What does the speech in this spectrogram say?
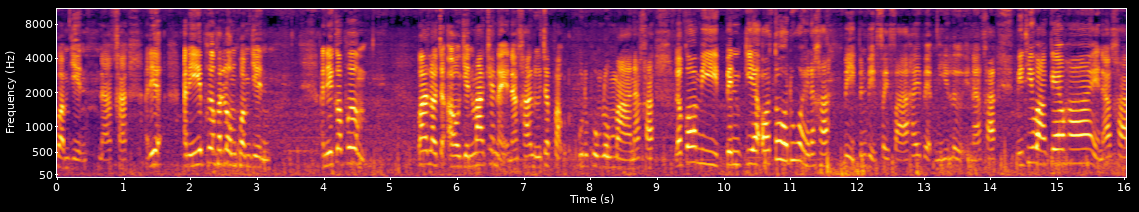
ความเย็นนะคะ อันนี้ อันนี้เพิ่มพัดลมความเย็น อันนี้ก็เพิ่ม ว่าเราจะเอาเย็นมากแค่ไหนนะคะ หรือจะปรับอุณหภูมิลงมานะคะ แล้วก็มีเป็นเกียร์ออโต้ด้วยนะคะเบรกเป็นเบรกไฟฟ้าให้แบบนี้เลยนะคะ มีที่วางแก้วให้นะคะ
